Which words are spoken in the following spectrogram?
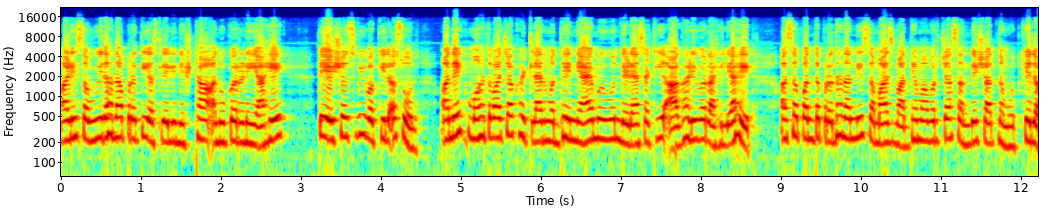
आणि संविधानाप्रती असलेली निष्ठा अनुकरणीय आहे. ते यशस्वी वकील असून अनेक महत्त्वाच्या खटल्यांमध्ये न्याय मिळवून देण्यासाठी आघाडीवर राहिले आहेत असं पंतप्रधानांनी समाज माध्यमावरच्या संदेशात नमूद केलं.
